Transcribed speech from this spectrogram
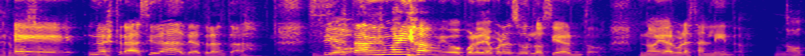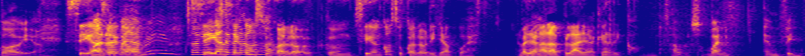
Hermoso. Eh, nuestra ciudad de Atlanta. Si Yo- están en Miami o por allá por el sur, lo siento. No hay árboles tan lindos. No, todavía. Síganse Bueno, con, Miami síganse con su calor. con- sigan con su calor y ya pues. Vayan a la playa, qué rico. Sabroso. Bueno, en fin.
